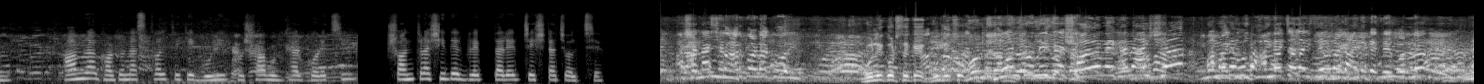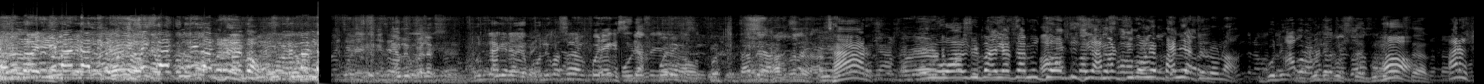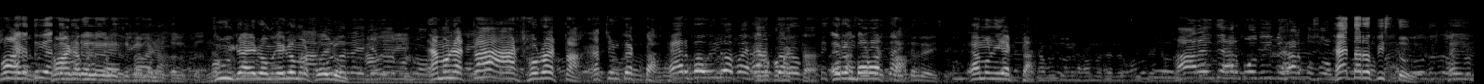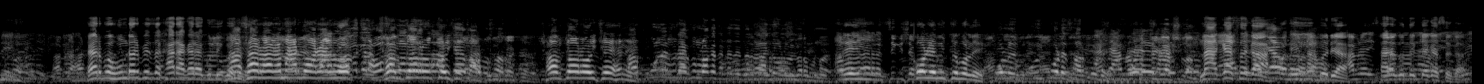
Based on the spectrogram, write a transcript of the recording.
আমরা ঘটনাস্থল থেকে গুলির খোসা উদ্ধার করেছি সন্ত্রাসীদের গ্রেপ্তারের চেষ্টা চলছে আসেন আসেন গুলি করছে কে গুলি কর- মন্টু নিজে স্বয়ং এখানে আইসা আমাদের উপর হামলা চালাইছে ইমানদারি করে খাইছে, গুলি লাগছে। স্যার এই ওয়ালটি পাই গেছে আমি জোর দিছি আমার জীবনে পানি আসলো না। গুলি গুলি করছে গুলি হ্যাঁ আরে। ছয় ছয়টা গুলি করছে। দুইটা এরম এরম আর ছয়রম এমন একটা আর ছোট একটা এতটুকু একটা? এরম বড় একটা। এমনই একটা। হ্যাঁ তারও পিস্তল। হ্যাঁ হুন্ডার খারা খারা গুলি করে। স্যার আর মারবো আর সব জ্বর হইছে সব জ্বর হইছে এখানে। এই কোলে মিতে বলে। না গেছে গা। কি সারা কো দেখে গেছে গা।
